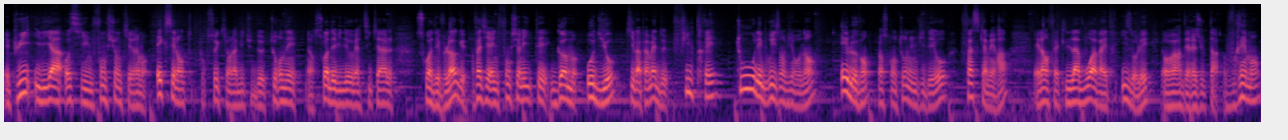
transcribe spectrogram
Et puis, il y a aussi une fonction qui est vraiment excellente pour ceux qui ont l'habitude de tourner soit des vidéos verticales, soit des vlogs. En fait, il y a une fonctionnalité gomme audio qui va permettre de filtrer tous les bruits environnants et le vent lorsqu'on tourne une vidéo face caméra. Et là, en fait, la voix va être isolée et on va avoir des résultats vraiment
